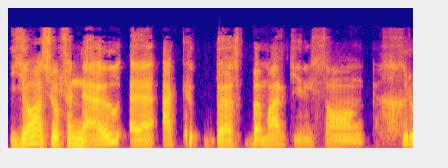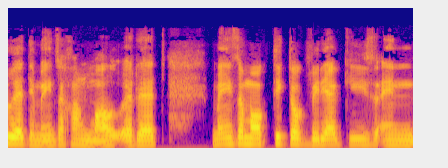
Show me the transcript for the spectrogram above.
Ja, so vir nou, uh, ek be bemark hierdie song groot. Die mense gaan mal oor dit. Mense maak TikTok videoetjies en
